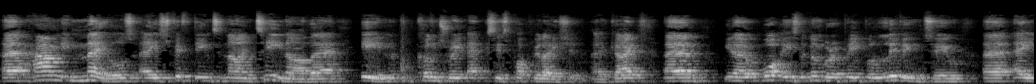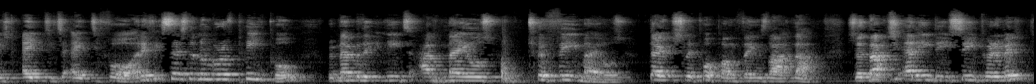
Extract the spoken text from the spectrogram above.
uh, how many males aged 15 to 19 are there in country X's population? Okay, um, you know, what is the number of people living to uh, aged 80 to 84? And if it says the number of people, remember that you need to add males to females. Don't slip up on things like that. So that's your LEDC pyramid.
